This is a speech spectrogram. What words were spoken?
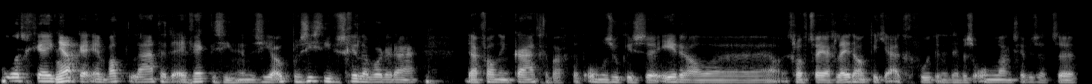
Er wordt gekeken ja. oké, en wat laten de effecten zien? En dan zie je ook precies die verschillen worden daar, daarvan in kaart gebracht. Dat onderzoek is uh, eerder al, uh, ik geloof twee jaar geleden al een keertje uitgevoerd. En dat hebben ze onlangs hebben ze dat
